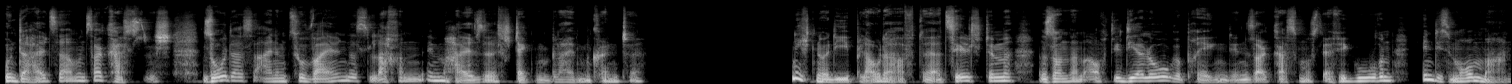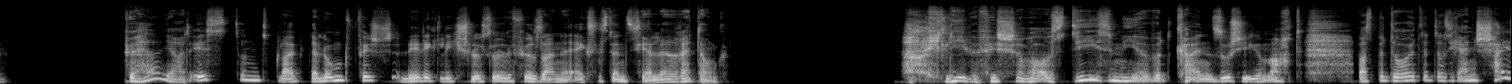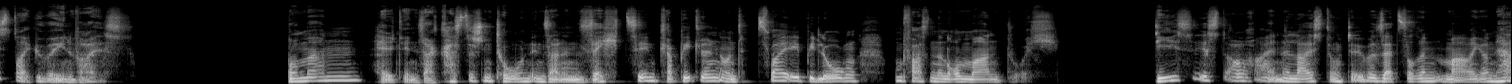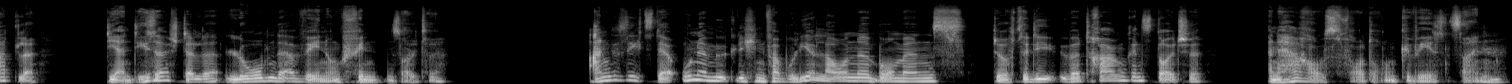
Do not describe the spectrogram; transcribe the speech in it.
unterhaltsam und sarkastisch, so dass einem zuweilen das Lachen im Halse stecken bleiben könnte. Nicht nur die plauderhafte Erzählstimme, sondern auch die Dialoge prägen den Sarkasmus der Figuren in diesem Roman. Für Halliard ist und bleibt der Lumpfisch lediglich Schlüssel für seine existenzielle Rettung. Ich liebe Fisch, aber aus diesem hier wird kein Sushi gemacht, was bedeutet, dass ich einen Scheißdreck über ihn weiß. Roman hält den sarkastischen Ton in seinen 16 Kapiteln und zwei Epilogen umfassenden Roman durch. Dies ist auch eine Leistung der Übersetzerin Marion Hertle, die an dieser Stelle lobende Erwähnung finden sollte. Angesichts der unermüdlichen Fabulierlaune Bowmans dürfte die Übertragung ins Deutsche eine Herausforderung gewesen sein.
